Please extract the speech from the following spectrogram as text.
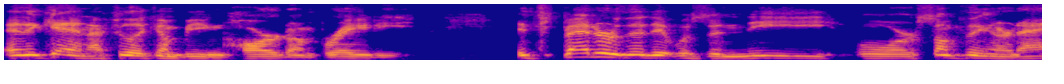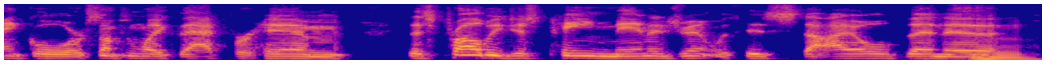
And again, I feel like I'm being hard on Brady. It's better that it was a knee or something or an ankle or something like that for him. That's probably just pain management with his style than a mm.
